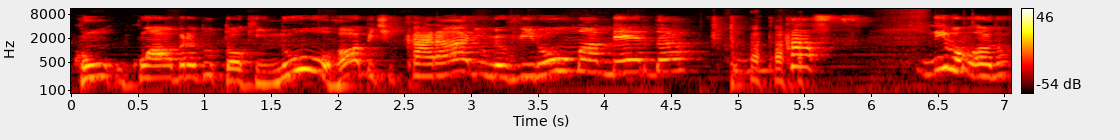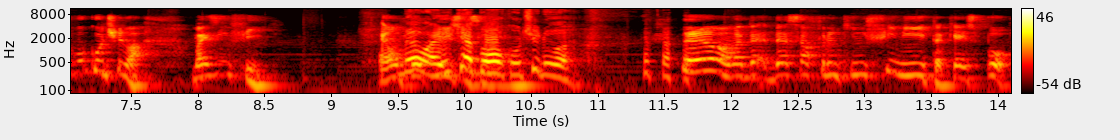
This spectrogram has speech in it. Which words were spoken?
com, com a obra do Tolkien. No Hobbit, caralho, meu, virou uma merda. Tipo, Nem vou, não vou continuar. Mas enfim. É um Não, aí que é assim, bom, continua. Não, mas dessa franquia infinita, que é isso, pô,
